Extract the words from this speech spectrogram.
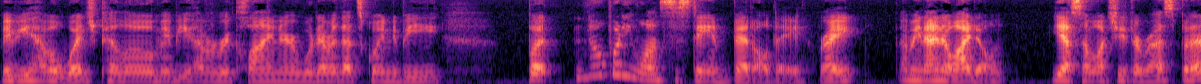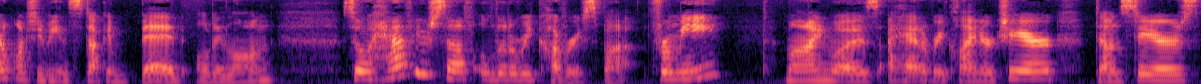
maybe you have a wedge pillow, maybe you have a recliner, whatever that's going to be. But nobody wants to stay in bed all day, right? I mean, I know I don't. Yes, I want you to rest, but I don't want you being stuck in bed all day long. So have yourself a little recovery spot. For me, mine was I had a recliner chair downstairs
